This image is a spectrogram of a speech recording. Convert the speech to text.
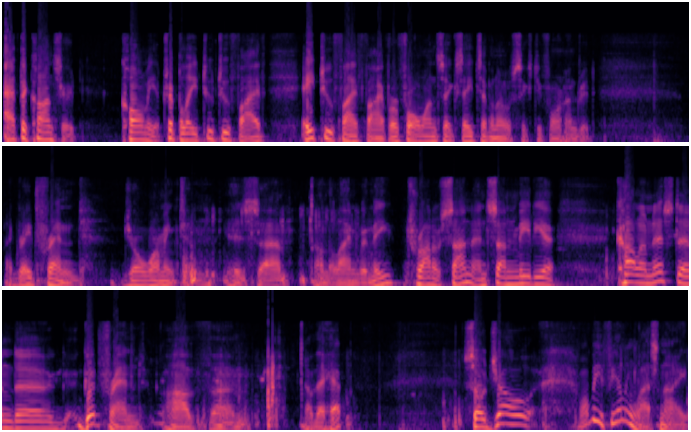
at the concert, call me at 888-225-8255 or 416-870-6400. A great friend, Joe Warmington, is um, on the line with me, Toronto Sun and Sun Media columnist and a good friend of um, of the hip. So, Joe, what were you feeling last night?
